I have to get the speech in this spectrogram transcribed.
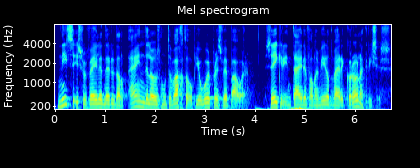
Niets is vervelender dan eindeloos moeten wachten op je WordPress webbouwer, zeker in tijden van een wereldwijde coronacrisis.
